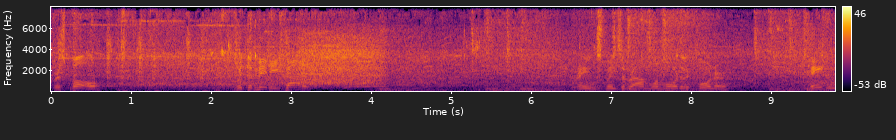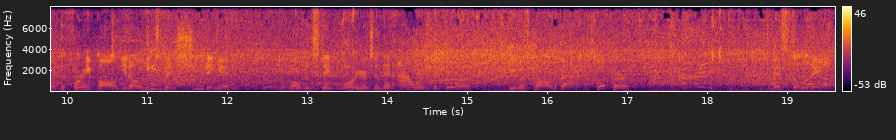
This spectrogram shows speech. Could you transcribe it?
Chris Paul with the midi got it. Green swings it around one more to the corner. Payton with the three ball. You know, he's been shooting it the Golden State Warriors, and then hours before he was called back. Booker missed the layup,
